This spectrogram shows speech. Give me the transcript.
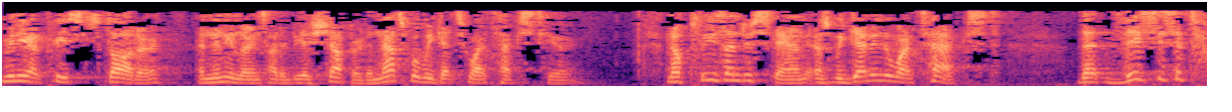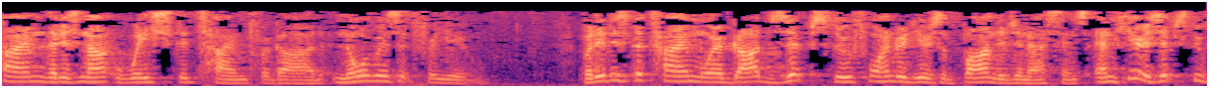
Midianite priest's daughter, and then he learns how to be a shepherd. And that's where we get to our text here. Now please understand, as we get into our text, that this is a time that is not wasted time for God, nor is it for you. But it is the time where God zips through 400 years of bondage, in essence, and here zips through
